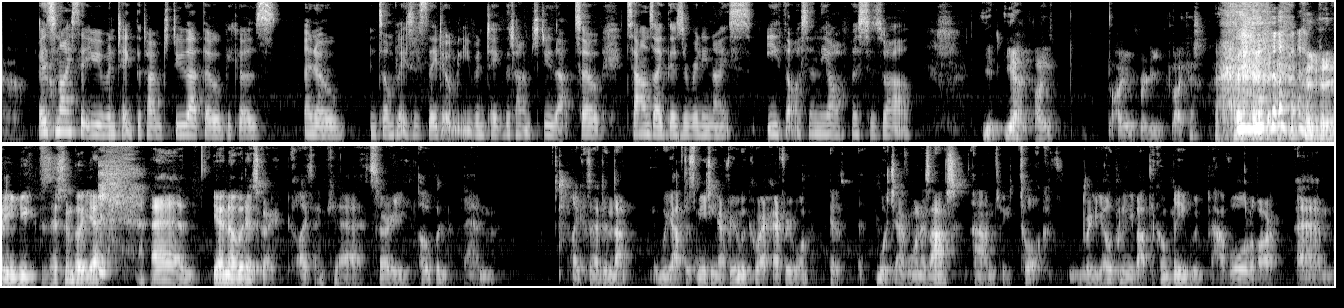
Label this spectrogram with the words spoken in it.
Uh, It's nice that you even take the time to do that though, because I know in some places they don't even take the time to do that. So it sounds like there's a really nice ethos in the office as well. Y- yeah, I I really like it. a bit of a unique position, but yeah, um, yeah, no, it is great. I think uh, it's very open. Um, like I said, in that we have this meeting every week where everyone, is, which everyone is at, and we talk really openly about the company. We have all of our um,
